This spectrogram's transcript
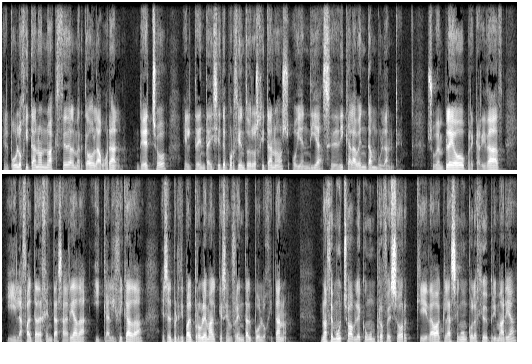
El pueblo gitano no accede al mercado laboral. De hecho, el 37% de los gitanos hoy en día se dedica a la venta ambulante. Subempleo, precariedad y la falta de gente asalariada y calificada es el principal problema al que se enfrenta el pueblo gitano. No hace mucho hablé con un profesor que daba clase en un colegio de primaria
